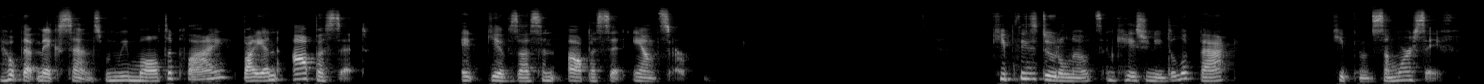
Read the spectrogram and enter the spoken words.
I hope that makes sense. When we multiply by an opposite, it gives us an opposite answer. Keep these doodle notes in case you need to look back. Keep them somewhere safe.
